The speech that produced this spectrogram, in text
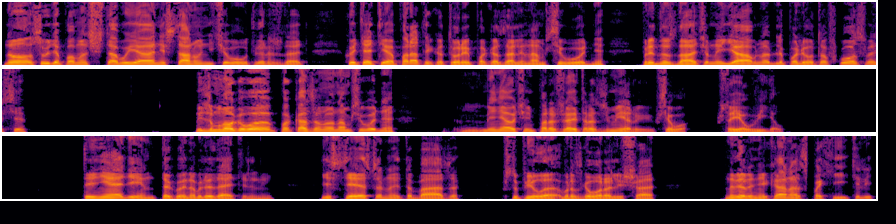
Но, судя по масштабу, я не стану ничего утверждать, хотя те аппараты, которые показали нам сегодня, предназначены явно для полета в космосе. Из многого показанного нам сегодня меня очень поражают размеры всего, что я увидел. Ты не один такой наблюдательный. Естественно, это база, — вступила в разговор Алиша. Наверняка нас похитили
